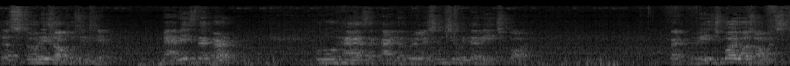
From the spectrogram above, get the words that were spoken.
The story is opposite here. Mary is the girl who has a kind of relationship with a rich boy. But rich boy was honest.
